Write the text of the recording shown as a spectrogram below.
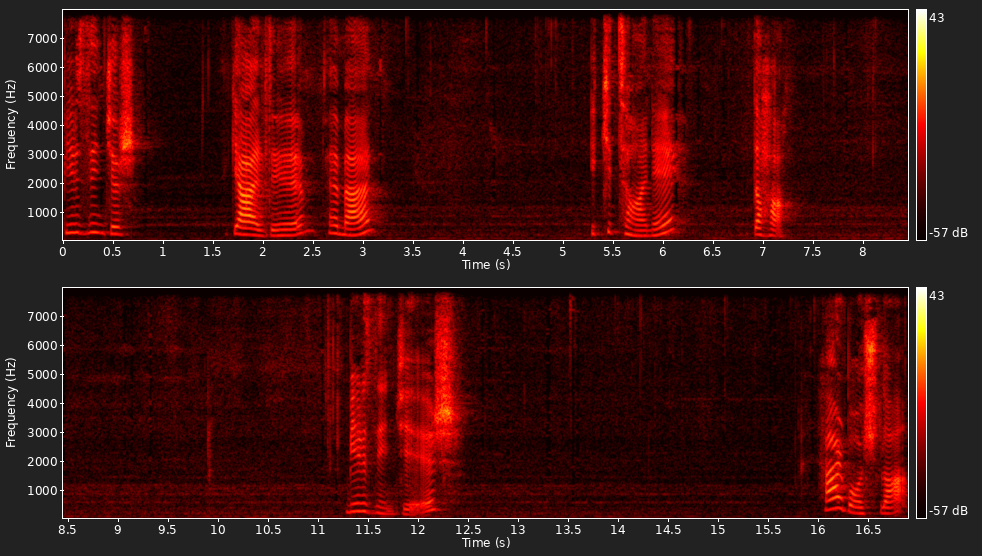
Bir zincir geldim. Hemen iki tane daha. Bir zincir. Her boşluğa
